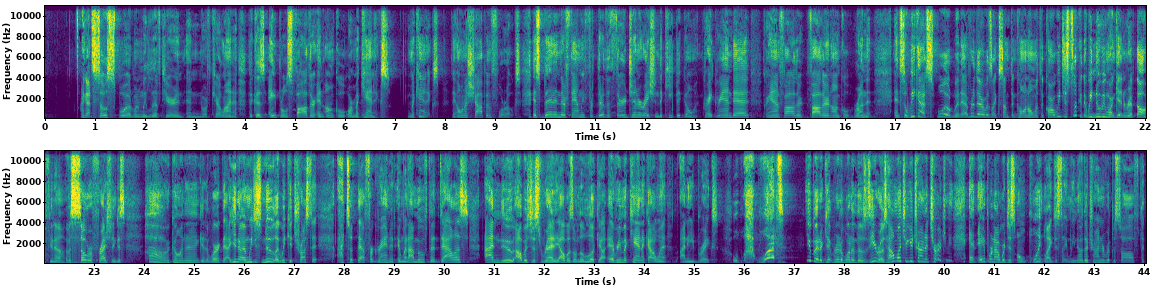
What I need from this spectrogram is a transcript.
I got so spoiled when we lived here in, in, North Carolina because April's father and uncle are mechanics. Mechanics. They own a shop in Four Oaks. It's been in their family for, they're the third generation to keep it going. Great granddad, grandfather, father, and uncle run it. And so we got spoiled whenever there was like something going on with the car, we just took it there. We knew we weren't getting ripped off, you know? It was so refreshing just oh, we're going in, get it worked out. You know, and we just knew like we could trust it. I took that for granted. And when I moved to Dallas, I knew I was just ready. I was on the lookout. Every mechanic I went, I need brakes. What? You better get rid of one of those zeros. How much are you trying to charge me? And April and I were just on point, like just like we know they're trying to rip us off. Like,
